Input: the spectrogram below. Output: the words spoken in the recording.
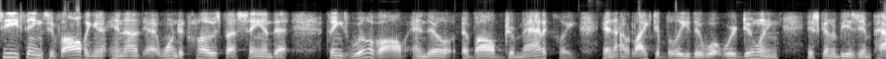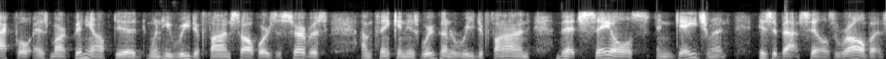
see things evolving, and I wanted to close by saying that things will evolve and they'll evolve dramatically. And I would like to believe that what we're doing is is going to be as impactful as Mark Benioff did when he redefined software as a service. I'm thinking is we're going to redefine that sales engagement is about sales relevance,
